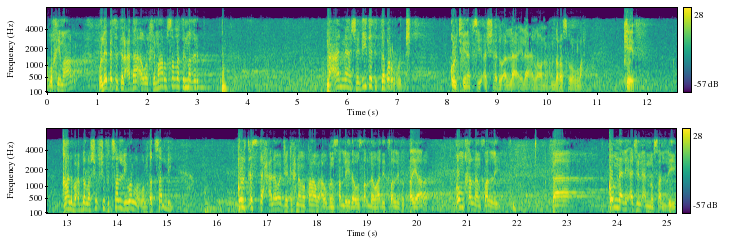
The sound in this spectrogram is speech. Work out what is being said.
وخمار ولبست العباءة والخمار وصلت المغرب. مع أنها شديدة التبرج. قلت في نفسي أشهد أن لا إله إلا الله محمد رسول الله. كيف؟ قال أبو عبد الله شوف شوف تصلي والله والله تصلي. قلت استح على وجهك إحنا مطاوعة وبنصلي إذا وصلنا وهذه تصلي في الطيارة. قم خلنا نصلي. فقمنا لأجل أن نصلي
